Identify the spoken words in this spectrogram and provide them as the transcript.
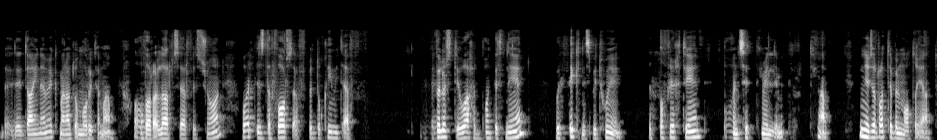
dynamic معناته أموري تمام. a large surface shown what is the force F بده velocity واحد بوينت اثنين وال thickness between الصفيحتين point ستة ملم تمام. نيجي نرتب المعطيات.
